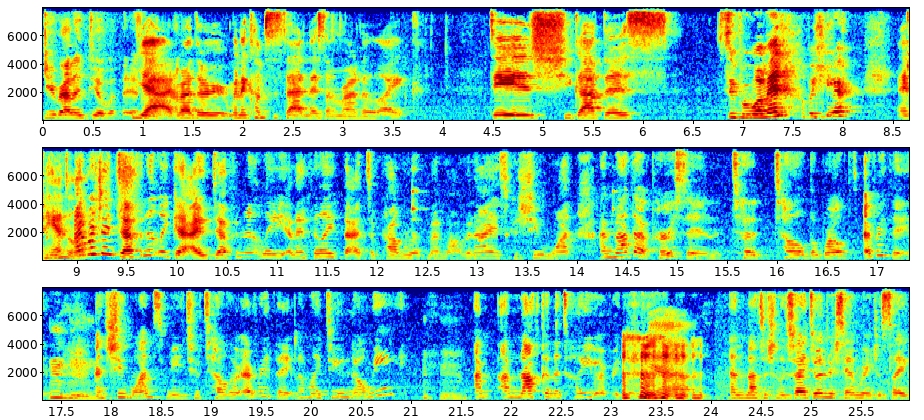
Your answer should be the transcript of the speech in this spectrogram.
You'd rather deal with it. Yeah, I'd rather when it comes to sadness, I'm rather like, Dej, you got this, Superwoman over here, and handle I it. which I definitely get. I definitely, and I feel like that's a problem with my mom and I is because she want. I'm not that person to tell the world everything, Mm-hmm. and she wants me to tell her everything. And I'm like, do you know me? Mm-hmm. I'm I'm not gonna tell you everything. Yeah. and that's what she. So I do understand where you're just like,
